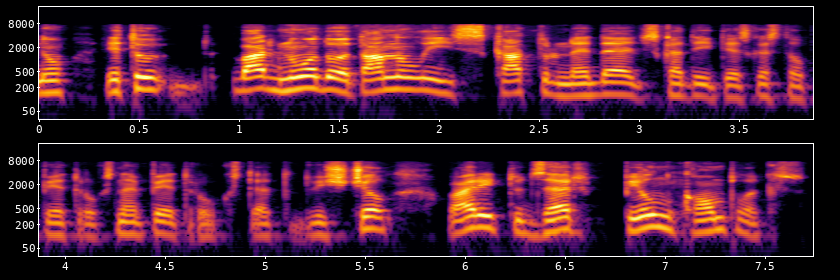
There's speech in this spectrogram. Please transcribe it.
Nu, ja tu vari nodot analīzes katru nedēļu, skatīties, kas tev pietrūks, nepietrūks, tad viss čil, vai arī tu dzer pilnu kompleksu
